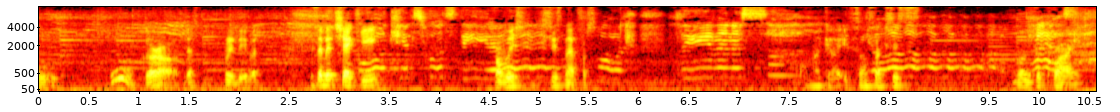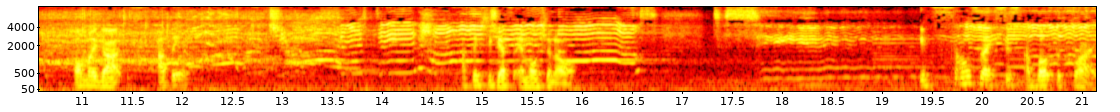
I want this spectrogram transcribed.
Ooh, ooh girl, that's pretty but it's a bit shaky. Probably she's nervous. Oh my god, it sounds like she's going to cry. Oh my god, I think I think she gets emotional. It sounds like she's about to cry.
